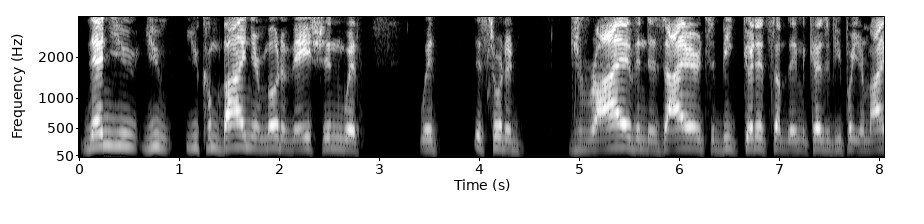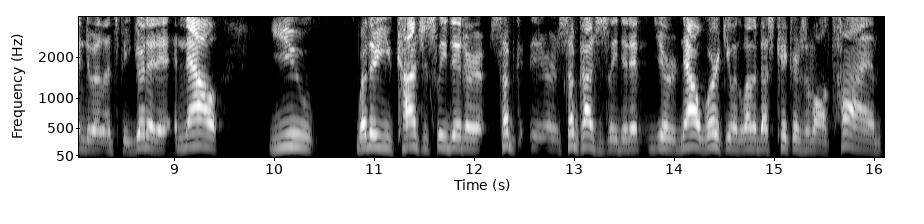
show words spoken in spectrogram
then you you you combine your motivation with with this sort of drive and desire to be good at something because if you put your mind to it let's be good at it and now you whether you consciously did or sub or subconsciously did it you're now working with one of the best kickers of all time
